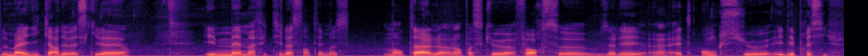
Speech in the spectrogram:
de maladies cardiovasculaires et même affecter la santé mentale, alors parce que à force, euh, vous allez euh, être anxieux et dépressif.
